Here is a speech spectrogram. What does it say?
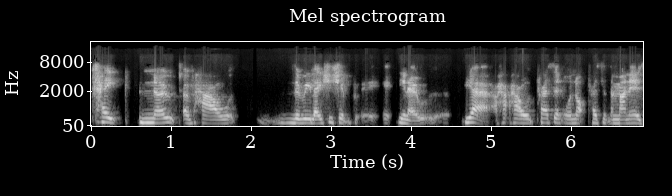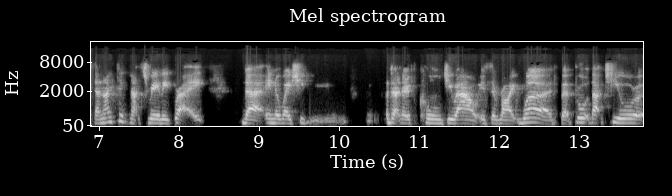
take note of how the relationship, you know, yeah, how present or not present the man is. And I think that's really great that in a way she I don't know if called you out is the right word, but brought that to your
